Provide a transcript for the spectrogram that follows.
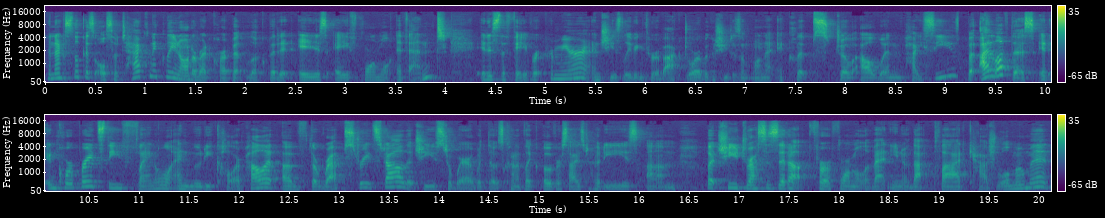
The next look is also technically not a red carpet look, but it is a formal event. It is the favorite premiere, and she's leaving through a back door because she doesn't want to eclipse Joe Alwyn Pisces. But I love this. It incorporates the flannel and moody color palette of the rep street style that she used to wear with those kind of like oversized hoodies, um, but she dresses it up for a formal event, you know, that plaid casual moment.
